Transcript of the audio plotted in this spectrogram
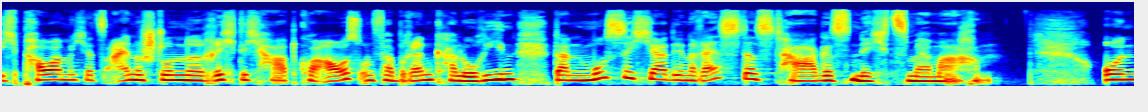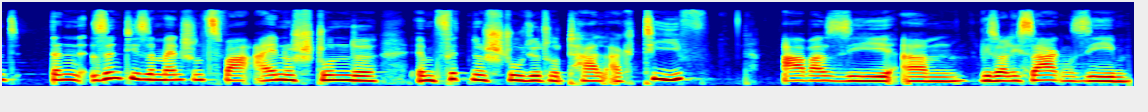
ich power mich jetzt eine Stunde richtig hardcore aus und verbrenne Kalorien, dann muss ich ja den Rest des Tages nichts mehr machen. Und dann sind diese Menschen zwar eine Stunde im Fitnessstudio total aktiv, aber sie, ähm, wie soll ich sagen, sie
